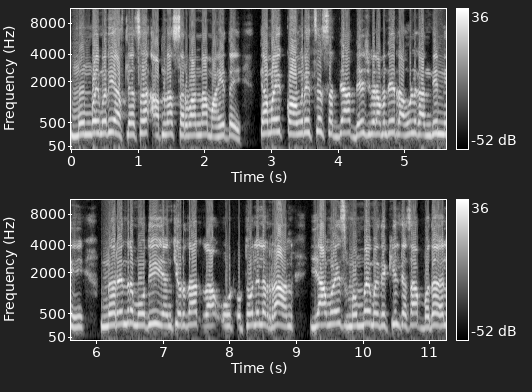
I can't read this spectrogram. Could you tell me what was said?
मुंबईमध्ये असल्याचं आपणा सर्वांना माहीत आहे. त्यामुळे काँग्रेसचं सध्या देशभरामध्ये राहुल गांधींनी नरेंद्र मोदी यांच्या विरोधात रा- उठवलेलं रान यामुळेच मुंबईमध्ये देखील त्याचा बदल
